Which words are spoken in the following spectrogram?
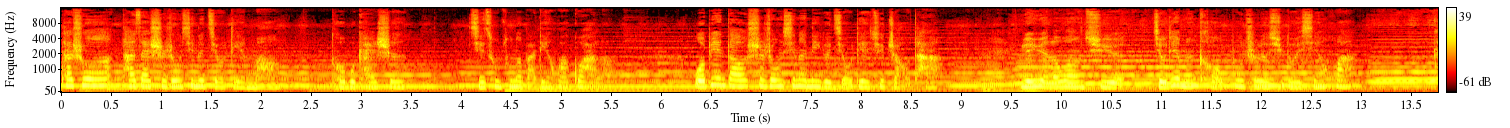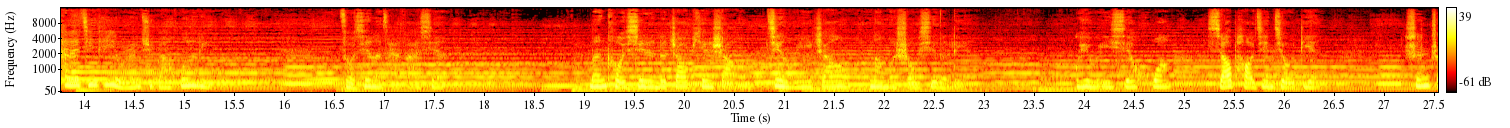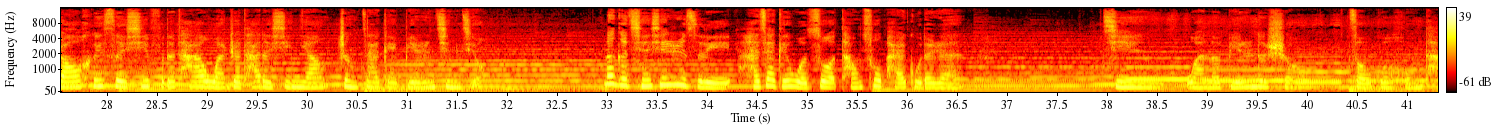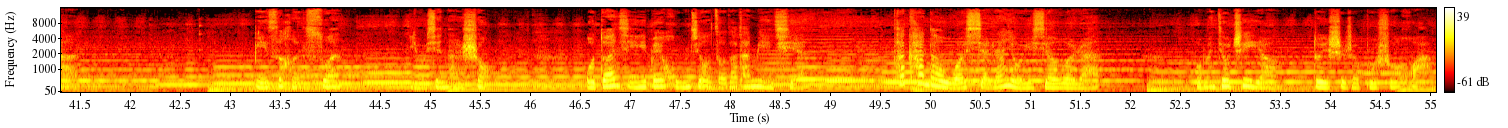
他说他在市中心的酒店忙，脱不开身，急匆匆地把电话挂了。我便到市中心的那个酒店去找他。远远的望去，酒店门口布置了许多鲜花，看来今天有人举办婚礼。走近了才发现，门口新人的照片上竟有一张那么熟悉的脸。我有一些慌，小跑进酒店，身着黑色西服的他挽着他的新娘，正在给别人敬酒。那个前些日子里还在给我做糖醋排骨的人，竟挽了别人的手走过红毯。鼻子很酸，有些难受。我端起一杯红酒，走到他面前。他看到我，显然有一些愕然。我们就这样对视着不说话。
